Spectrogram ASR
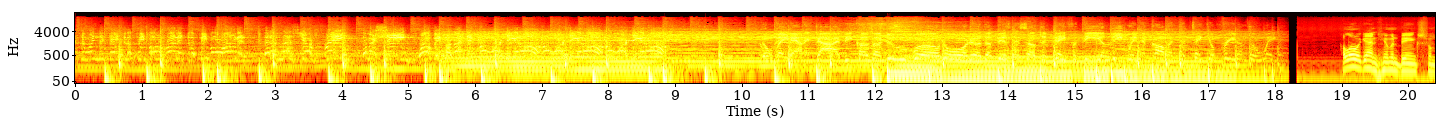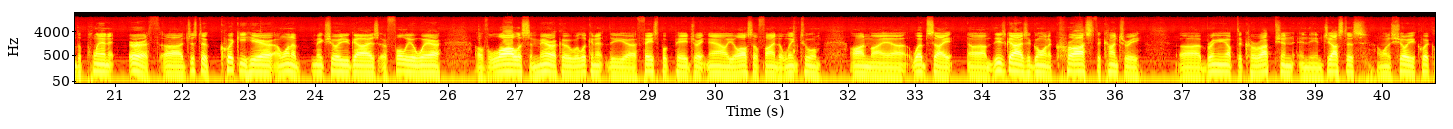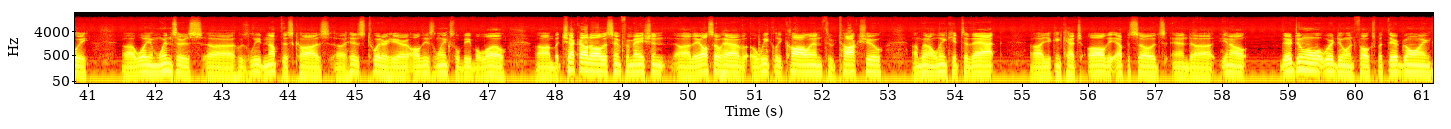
got to indicate to the people who run it, to the people who own it, that unless you're free, the machine will be prevented from working at all, from working at all, from working at all. Don't lay down and die because a new world order, the business of the day for the elite when they're coming to take your freedoms away. Hello again, human beings from the planet Earth. Uh, just a quickie here. I want to make sure you guys are fully aware of Lawless America. We're looking at the uh, Facebook page right now. You'll also find a link to them on my uh, website. Um, these guys are going across the country, uh, bringing up the corruption and the injustice. I want to show you quickly uh, William Windsor's, uh, who's leading up this cause, uh, his Twitter here. All these links will be below. Um, but check out all this information. They also have a weekly call-in through TalkShoe. I'm going to link you to that. Uh, you can catch all the episodes, and uh, you know they're doing what we're doing, folks. But they're going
